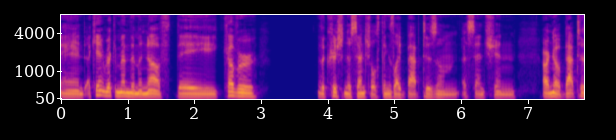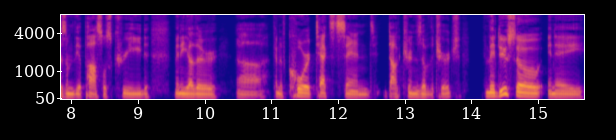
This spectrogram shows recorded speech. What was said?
And I can't recommend them enough. They cover the Christian essentials, things like baptism, ascension, or no, baptism, the Apostles' Creed, many other uh, kind of core texts and doctrines of the church. And they do so in a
